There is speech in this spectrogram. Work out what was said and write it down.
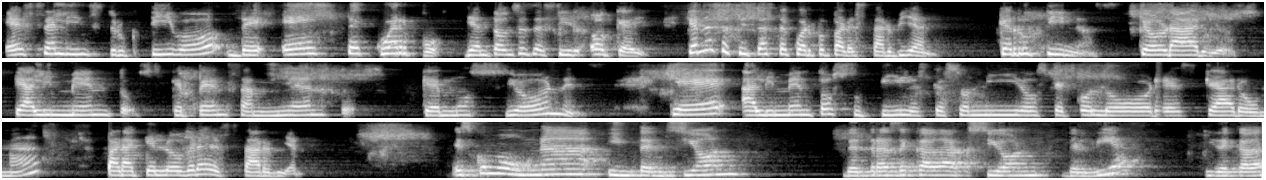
Es el instructivo de este cuerpo. Y entonces decir, ok, ¿qué necesita este cuerpo para estar bien? ¿Qué rutinas? ¿Qué horarios? ¿Qué alimentos? ¿Qué pensamientos? ¿Qué emociones? qué alimentos sutiles, qué sonidos, qué colores, qué aromas, para que logre estar bien. Es como una intención detrás de cada acción del día y de cada,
